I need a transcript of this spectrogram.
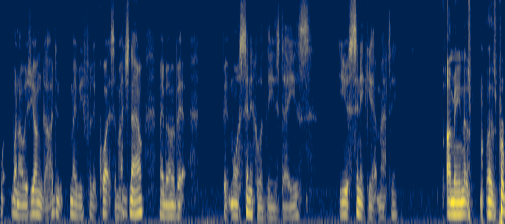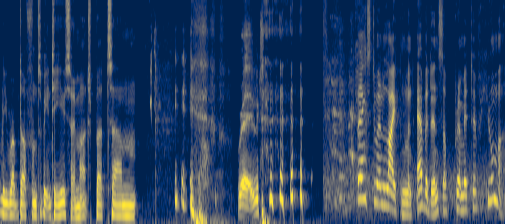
w- when I was younger, I didn't maybe feel it quite so much now. Maybe I'm a bit bit more cynical these days. Are you a cynic yet, Matty? I mean, it's it's probably rubbed off from speaking to you so much, but um, Rude. Thanks to Enlightenment evidence of primitive humor.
